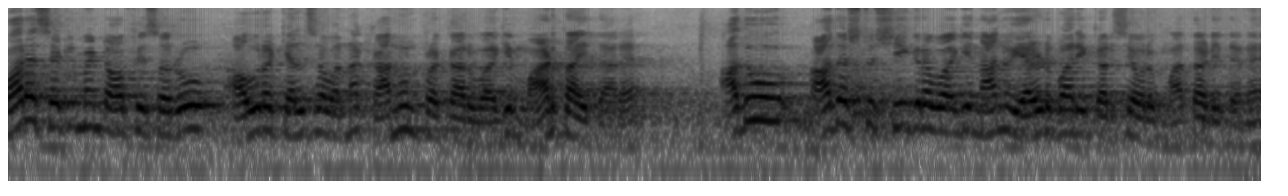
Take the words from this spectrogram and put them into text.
ಫಾರೆಸ್ಟ್ ಸೆಟಲ್ಮೆಂಟ್ ಆಫೀಸರು ಅವರ ಕೆಲಸವನ್ನು ಕಾನೂನು ಪ್ರಕಾರವಾಗಿ ಮಾಡ್ತಾ ಇದ್ದಾರೆ. ಅದು ಆದಷ್ಟು ಶೀಘ್ರವಾಗಿ ನಾನು ಎರಡು ಬಾರಿ ಕರೆಸಿ ಅವ್ರಿಗೆ ಮಾತಾಡಿದ್ದೇನೆ.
